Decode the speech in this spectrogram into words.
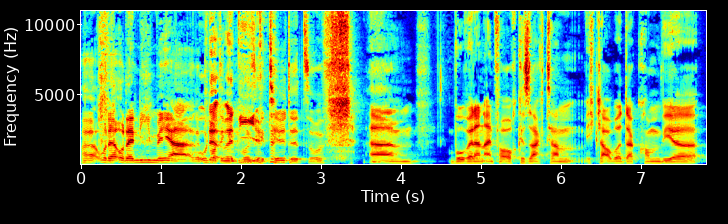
oder, oder nie mehr Reporting oder, oder nie. getiltet, so. ähm, wo wir dann einfach auch gesagt haben, ich glaube, da kommen wir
